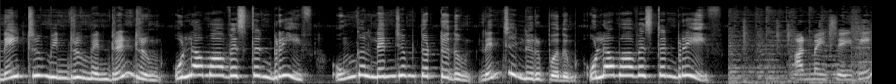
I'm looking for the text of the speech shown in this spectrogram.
நேற்றும் இன்றும் என்றென்றும் உலாமா வெஸ்டர்ன் பிரீஃப். உங்கள் நெஞ்சம் தொட்டதும் நெஞ்சில் இருப்பதும் உலாமா வெஸ்டர்ன் பிரீஃப். அண்மை செய்தி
